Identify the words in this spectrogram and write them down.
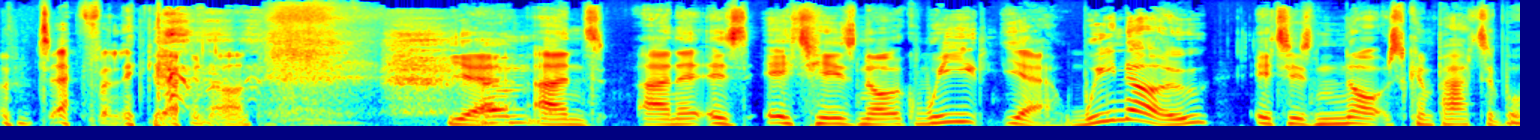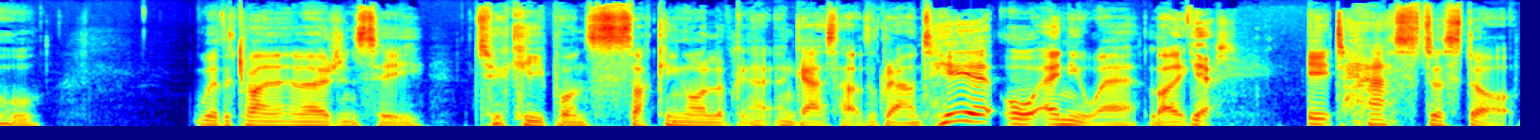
I'm definitely going on. Yeah, Um, and and it is it is not we yeah we know it is not compatible with the climate emergency to keep on sucking oil and gas out of the ground here or anywhere. Like Yes. it has to stop.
